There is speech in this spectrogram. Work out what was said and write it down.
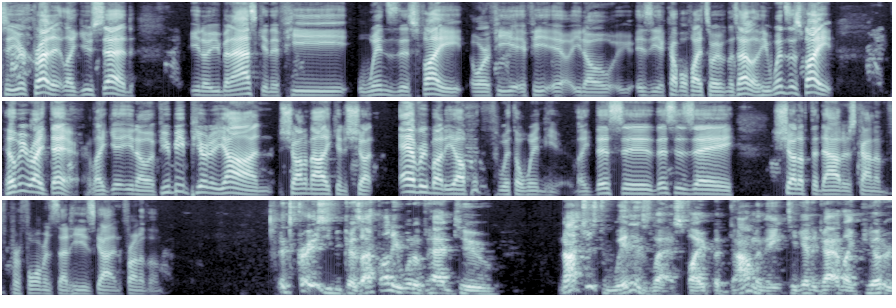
to your credit, like you said, you know, you've been asking if he wins this fight or if he, if he, uh, you know, is he a couple fights away from the title? If he wins this fight, he'll be right there. Like, you know, if you beat Petr Yan, Sean O'Malley can shut everybody up with, with a win here. Like this is, this is a shut up the doubters kind of performance that he's got in front of him. It's crazy because I thought he would have had to not just win his last fight, but dominate to get a guy like Piotr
